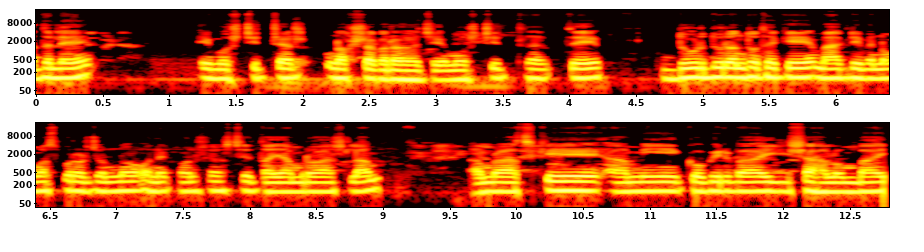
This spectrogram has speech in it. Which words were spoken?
আদলে। এই মসজিদটার নকশা করা হয়েছে। মসজিদটাতে দূর দূরান্ত থেকে মাগরিবের নামাজ পড়ার জন্য অনেক মানুষ আসছে, তাই আমরাও আসলাম। আমরা আজকে আমি, কবির ভাই, শাহ আলম ভাই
